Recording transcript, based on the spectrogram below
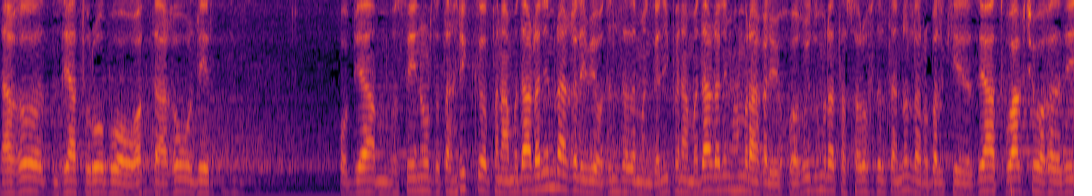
د هغه زیات رعب وو او وخت هغه وو ډېر خو بیا ورپسې نور د تحریک په نامه دا ډلې هم راغلې وې او دلته د منګلي په نامه دا ډلې هم راغلې وې خو هغوی دومره تصرف دلته نه لرو بلکې زیات واک چې هغه د دې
